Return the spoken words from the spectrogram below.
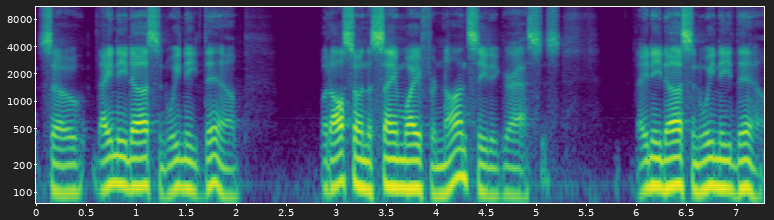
So they need us and we need them. But also in the same way for non-seeded grasses, they need us and we need them.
